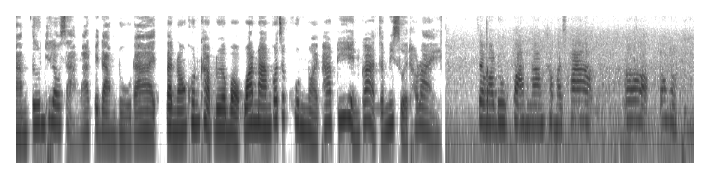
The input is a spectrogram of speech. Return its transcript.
น้ำตื้นที่เราสามารถไปดำดูได้ แต่น้องคนขับเรือบอกว่าน้ำก็จะขุ่นหน่อยภาพที่เห็นก็อาจจะไม่สวยเท่าไหร่ จะมาดูความงามธรรมชาติ ก็ต้องแบบนี้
